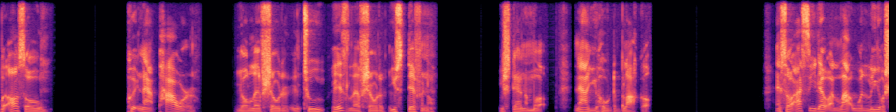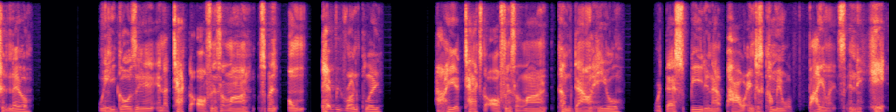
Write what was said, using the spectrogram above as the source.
But also putting that power, your left shoulder into his left shoulder, you stiffen him. You stand him up. Now you hold the block up. And so I see that a lot with Leo Chenal when he goes in and attack the offensive line on every run play how he attacks the offensive line, come downhill with that speed and that power, and just come in with violence and hit.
